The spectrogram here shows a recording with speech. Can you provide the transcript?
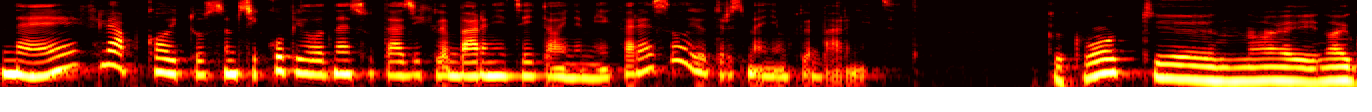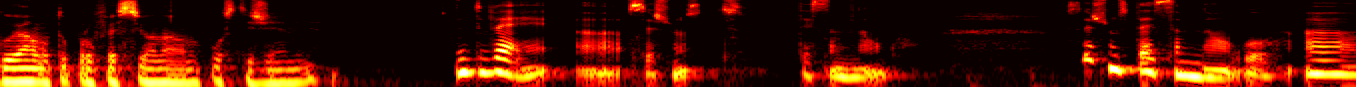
не е хляб, който съм си купила днес от тази хлебарница и той не ми е харесал и утре сменям хлебарницата. Какво ти е най- най-голямото професионално постижение? Две, а, всъщност. Те са много. Всъщност те са много. А,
